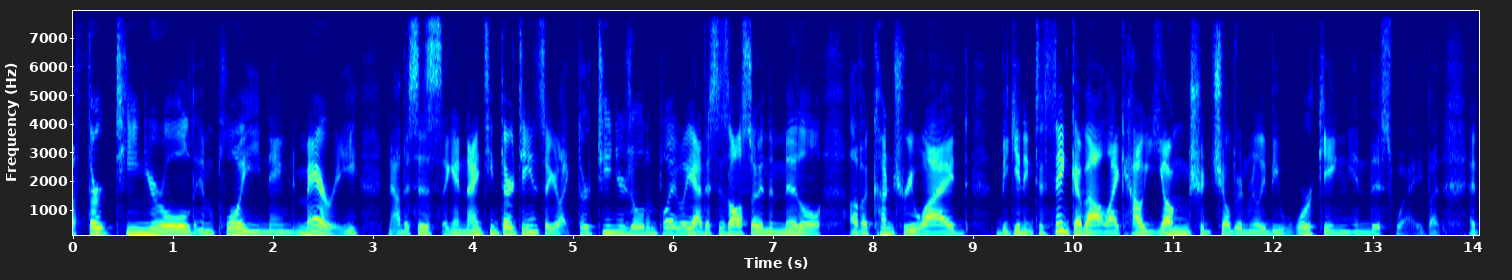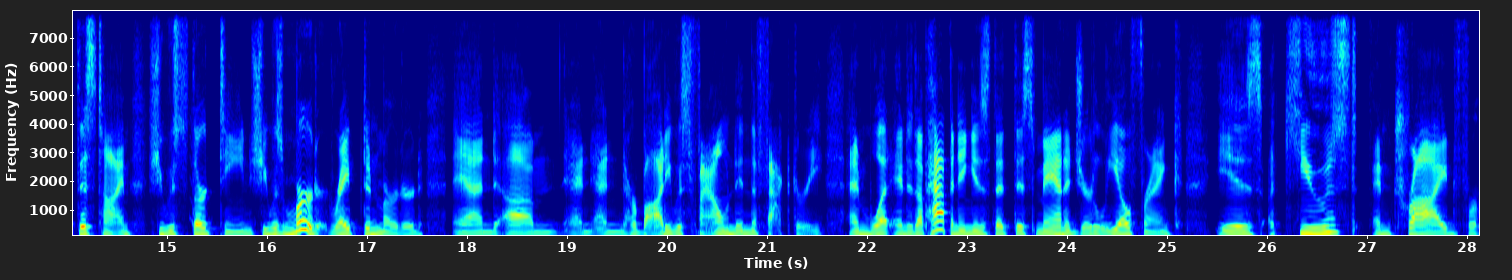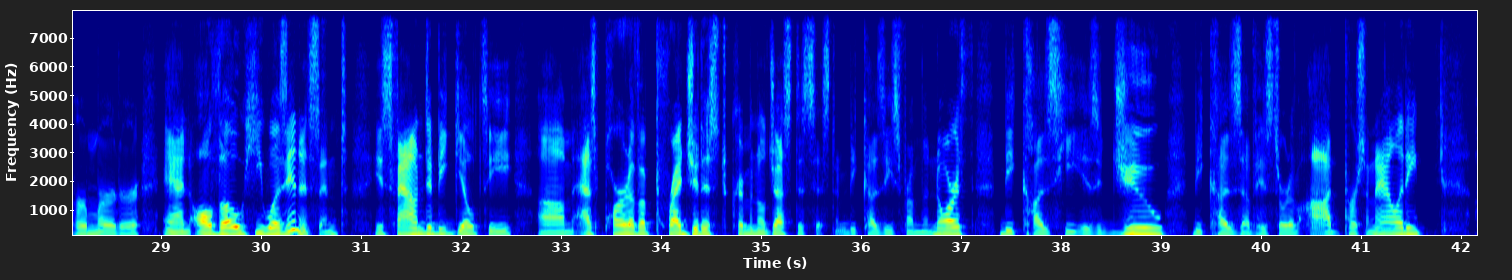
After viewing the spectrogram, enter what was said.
a 13 year old employee named Mary, now this is again 1913, so you're like, 13 years old and play. Well, yeah, this is also in the middle of a countrywide beginning to think about like how young should children really be working in this way. But at this time, she was 13. She was murdered, raped and murdered, and um and and her body was found in the factory. And what ended up happening is that this manager, Leo Frank, is accused and tried for her murder, and although he was innocent, is found to be guilty um, as part of a prejudiced criminal justice system because he's from the North, because he is a Jew, because of his sort of odd personality.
